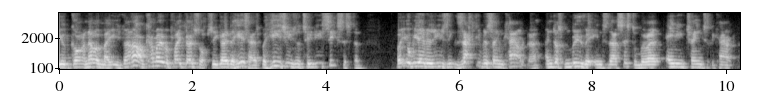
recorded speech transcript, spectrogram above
you've got another mate who's going, oh, come over play Ghost Ops. So you go to his house, but he's using a two D six system, but you'll be able to use exactly the same character and just move it into that system without any change to the character.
